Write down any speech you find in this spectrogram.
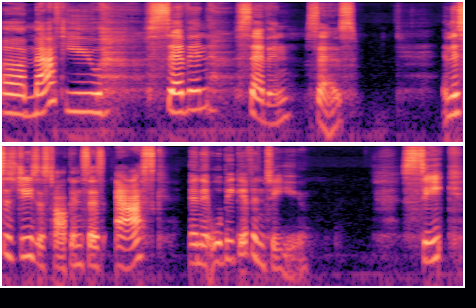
uh, Matthew seven seven says, and this is Jesus talking. Says, "Ask and it will be given to you. Seek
